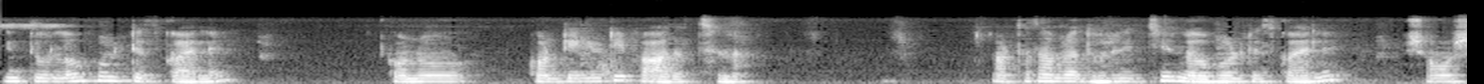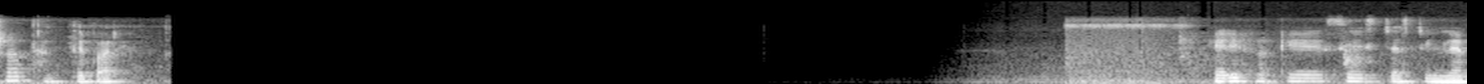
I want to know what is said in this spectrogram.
কিন্তু লো ভোল্টেজ কয়েলে কোনো কন্টিনিউটি পাওয়া যাচ্ছে না। অর্থাৎ আমরা ধরে নিচ্ছি লো ভোল্টেজ কয়েলে সমস্যা থাকতে পারে। এরই ফাঁকে সিরিজ টেস্টিং ল্যাব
